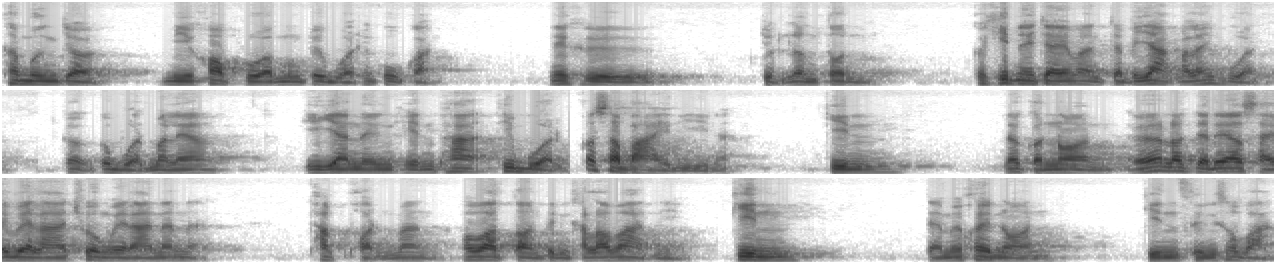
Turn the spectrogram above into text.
ถ้ามึงจะมีครอบครัวมึงไปบวชให้กูก่อน นี่คือจุดเริ่มต้น ก็คิดในใจว่ามันจะไปยากอะไรบวชกก็บวชมาแล้ว อีกอย่างหนึ่งเห็นพระที่บวชก็สบายดีนะ กิน แล้วก็นอน เออเราจะได้อาศัยเวลาช่วงเวลานั้นน่ะพักผ่อนบ้างเพราะว่าตอนเป็นคารวาสนี่ กิน แต่ไม่ค่อยนอน กินถึงสว่าง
